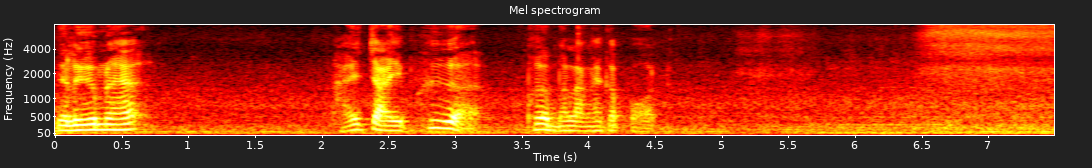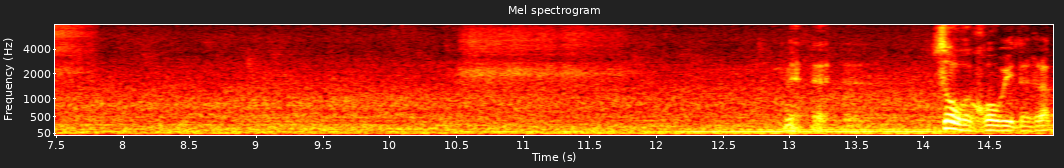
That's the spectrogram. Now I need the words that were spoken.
อย่าลืมนะฮะ หายใจเพื่อเพิ่มพลังให้กับปอด สู้กับโควิดนะครับ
